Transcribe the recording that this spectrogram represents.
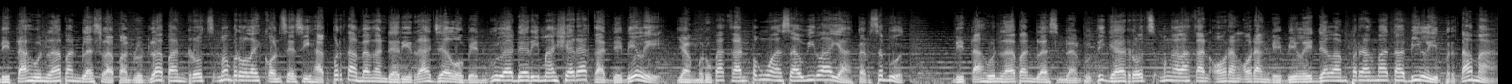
Di tahun 1888, Rhodes memperoleh konsesi hak pertambangan dari Raja Lobengula dari masyarakat Debele yang merupakan penguasa wilayah tersebut. Di tahun 1893, Rhodes mengalahkan orang-orang Debele dalam Perang Mata Billy pertama.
